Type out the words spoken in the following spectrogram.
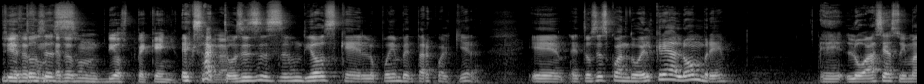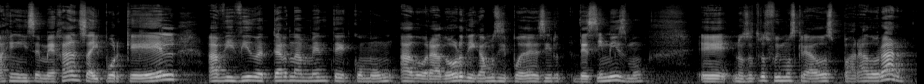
sí, y entonces, es un, Dios pequeño. Exacto, ese es un Dios que lo puede inventar cualquiera. Eh, entonces cuando Él crea al hombre, eh, lo hace a su imagen y semejanza y porque Él ha vivido eternamente como un adorador, digamos, si puede decir, de sí mismo, eh, nosotros fuimos creados para adorar.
